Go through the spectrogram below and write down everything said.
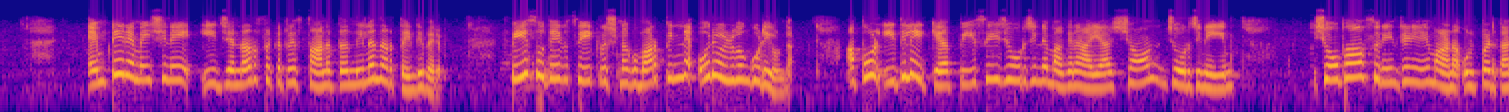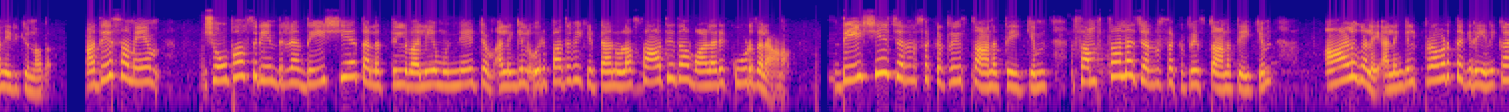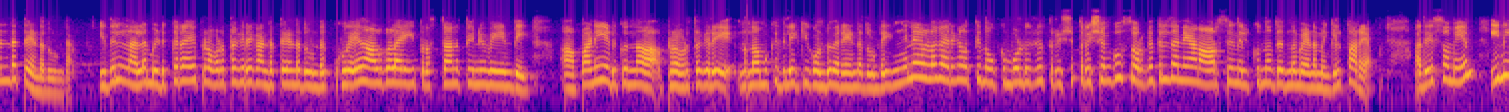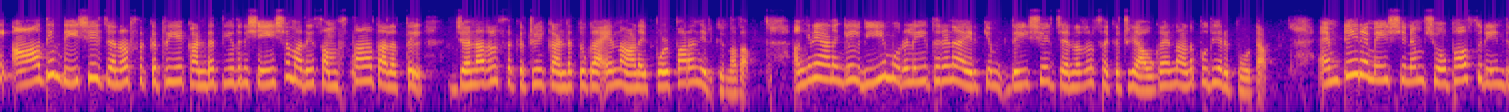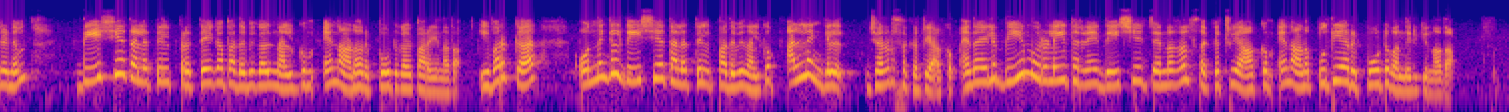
എം ടി രമേശിനെ ഈ ജനറൽ സെക്രട്ടറി സ്ഥാനത്ത് നിലനിർത്തേണ്ടി വരും. പി സുധീർ സി കൃഷ്ണകുമാർ പിന്നെ ഒരു ഒഴിവും കൂടിയുണ്ട്. അപ്പോൾ ഇതിലേക്ക് പി സി ജോർജിന്റെ മകനായ ഷോൺ ജോർജിനെയും ശോഭ സുരേന്ദ്രനെയുമാണ് ഉൾപ്പെടുത്താൻ ഇരിക്കുന്നത്. അതേസമയം ശോഭ സുരേന്ദ്രന് ദേശീയ തലത്തിൽ വലിയ മുന്നേറ്റം അല്ലെങ്കിൽ ഒരു പദവി കിട്ടാനുള്ള സാധ്യത വളരെ കൂടുതലാണ്. ദേശീയ ജനറൽ സെക്രട്ടറി സ്ഥാനത്തേക്കും സംസ്ഥാന ജനറൽ സെക്രട്ടറി സ്ഥാനത്തേക്കും ആളുകളെ അല്ലെങ്കിൽ പ്രവർത്തകരെ ഇനി കണ്ടെത്തേണ്ടതുണ്ട്. ഇതിൽ നല്ല മിടുക്കരായ പ്രവർത്തകരെ കണ്ടെത്തേണ്ടതുണ്ട്. കുറെ നാളുകളായി ഈ പ്രസ്ഥാനത്തിനു വേണ്ടി പണിയെടുക്കുന്ന പ്രവർത്തകരെ നമുക്ക് ഇതിലേക്ക് കൊണ്ടുവരേണ്ടതുണ്ട്. ഇങ്ങനെയുള്ള കാര്യങ്ങളൊക്കെ നോക്കുമ്പോൾ ഒരു തൃശ തൃശങ്കു സ്വർഗത്തിൽ തന്നെയാണ് ആർ സി നിൽക്കുന്നത് എന്ന് വേണമെങ്കിൽ പറയാം. അതേസമയം ഇനി ആദ്യം ദേശീയ ജനറൽ സെക്രട്ടറിയെ കണ്ടെത്തിയതിനു ശേഷം അതേ സംസ്ഥാന തലത്തിൽ ജനറൽ സെക്രട്ടറിയെ കണ്ടെത്തുക എന്നാണ് ഇപ്പോൾ പറഞ്ഞിരിക്കുന്നത്. അങ്ങനെയാണെങ്കിൽ വി മുരളീധരനായിരിക്കും ദേശീയ ജനറൽ സെക്രട്ടറി ആവുക എന്നാണ് പുതിയ റിപ്പോർട്ട്. എം ടി രമേശിനും ശോഭാ സുരേന്ദ്രനും ദേശീയ തലത്തിൽ പ്രത്യേക പദവികൾ നൽകും എന്നാണ് റിപ്പോർട്ടുകൾ പറയുന്നത്. ഇവർക്ക് ഒന്നെങ്കിൽ ദേശീയ തലത്തിൽ പദവി നൽകും അല്ലെങ്കിൽ ജനറൽ സെക്രട്ടറി ആക്കും. എന്തായാലും വി മുരളീധരനെ ദേശീയ ജനറൽ സെക്രട്ടറി ആക്കും എന്നാണ് പുതിയ റിപ്പോർട്ട് വന്നിരിക്കുന്നത്.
